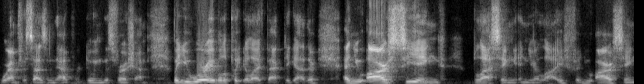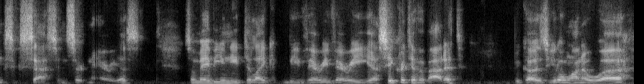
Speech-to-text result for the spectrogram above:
we're, emphasizing that we're doing this for Hashem, but you were able to put your life back together and you are seeing blessing in your life and you are seeing success in certain areas. So maybe you need to like be very, very uh, secretive about it because you don't want to, uh,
